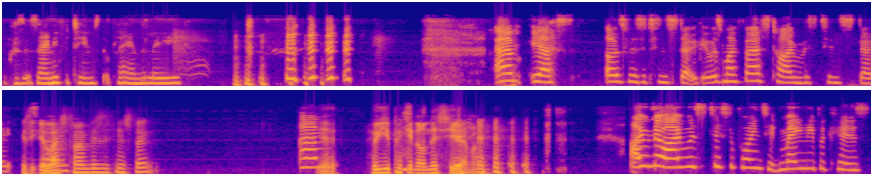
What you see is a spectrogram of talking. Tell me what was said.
because it's only for teams that play in the league. um, yes, I was visiting Stoke. It was my first time visiting Stoke. Is it your last time visiting Stoke? Um, Yeah. Who are you picking on this year, Emma? I know I was disappointed mainly because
